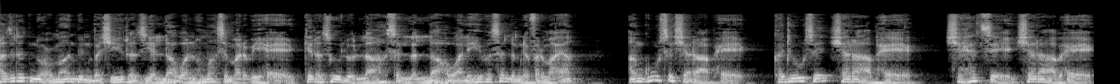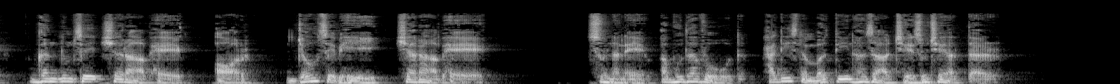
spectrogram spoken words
حضرت نعمان بن بشیر رضی اللہ عنہما سے مروی ہے کہ رسول اللہ صلی اللہ علیہ وسلم نے فرمایا، انگور سے شراب ہے، کھجور سے شراب ہے، شہد سے شراب ہے، گندم سے شراب ہے، اور جو سے بھی شراب ہے۔ سننے ابو داود، حدیث نمبر تین ہزار چھ سو چھہتر۔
